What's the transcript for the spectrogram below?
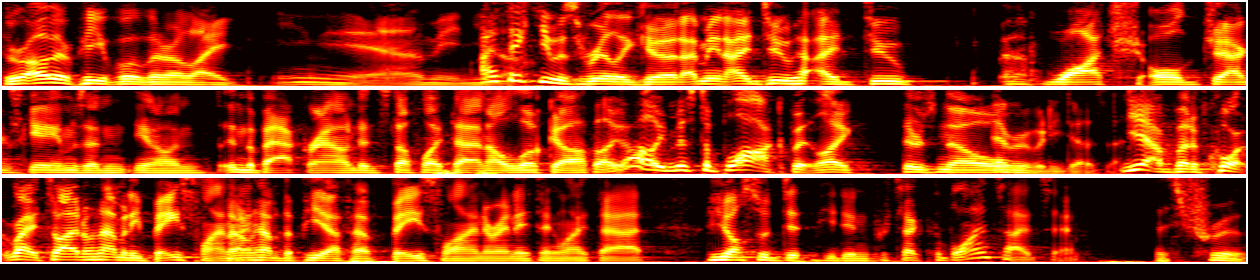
There are other people that are like, yeah, I mean, you I know. think he was really good. I mean, I do, I do uh, watch old Jags games and you know in, in the background and stuff like that, and I'll look up like, oh, he missed a block, but like, there's no Everybody does that. Yeah, but of course, right. So I don't have any baseline. I don't have the PFF baseline or anything like that. He also did. He didn't protect the blind side, Sam. That's true.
